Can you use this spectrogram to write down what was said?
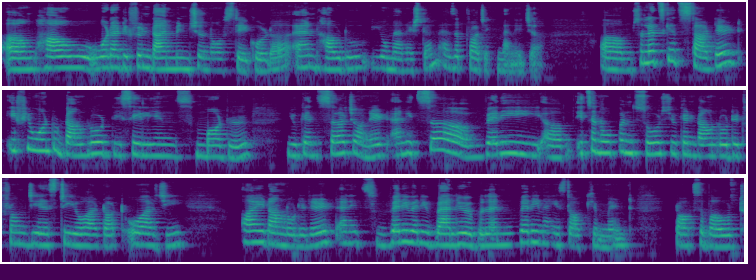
um, how what are different dimension of stakeholder, and how do you manage them as a project manager. Um, so let's get started. If you want to download the Salience model, you can search on it and it's a very, uh, it's an open source. You can download it from jstor.org. I downloaded it and it's very, very valuable and very nice document. Talks about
